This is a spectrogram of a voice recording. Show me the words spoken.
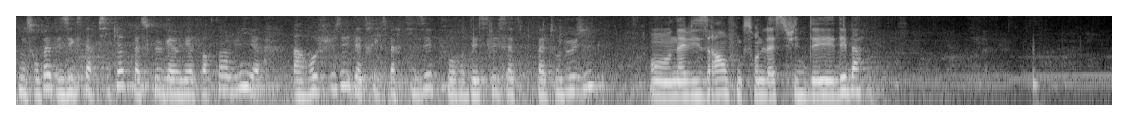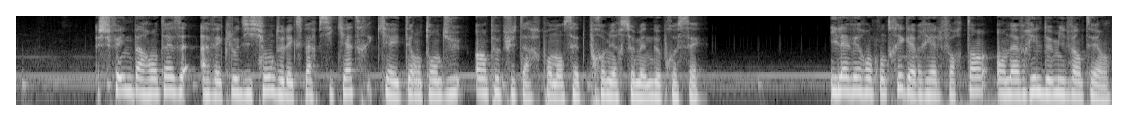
qui ne sont pas des experts psychiatres parce que Gabriel Fortin, lui, a refusé d'être expertisé pour déceler cette pathologie. On avisera en fonction de la suite des débats. Je fais une parenthèse avec l'audition de l'expert psychiatre qui a été entendu un peu plus tard pendant cette première semaine de procès. Il avait rencontré Gabriel Fortin en avril 2021,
